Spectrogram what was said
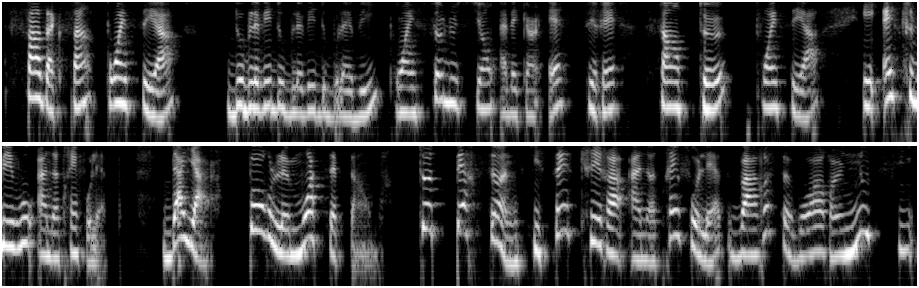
sans accent.ca www.solution avec un s-sante.ca et inscrivez-vous à notre infolette. D'ailleurs, pour le mois de septembre, toute personne qui s'inscrira à notre infolette va recevoir un outil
